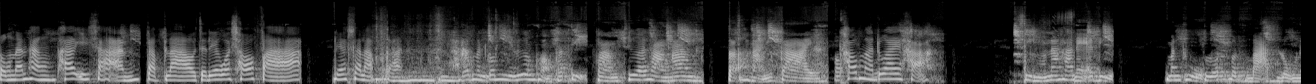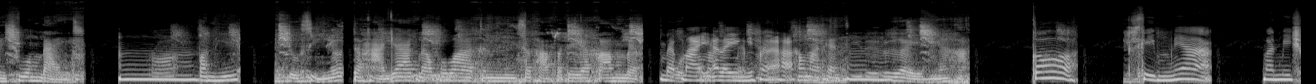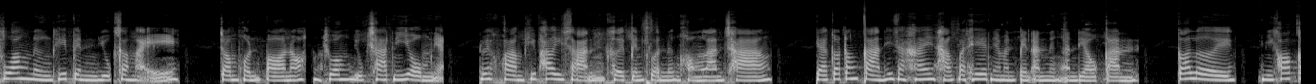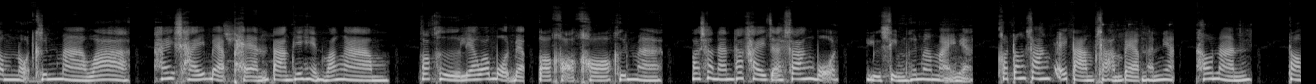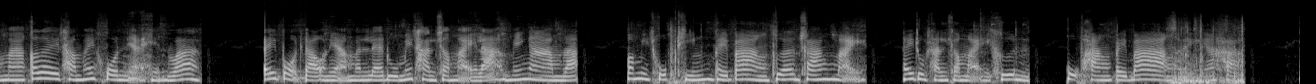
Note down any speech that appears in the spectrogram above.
ตรงนั้นทางภาคอีสานกับลาวจะเรียกว่าช่อฟ้าเรียกสลับกัน แล้วมันก็มีเรื่องของคติความเชื่อทางด้านศาสนานิกาย เข้ามาด้วยค่ะ สิมนะคะ ในอดีต มันถูกลดบทบาทลงในช่วงใดอืเพราะมตอนนี้เดี๋ยวสิมเนี่ยจะหายากแล้วเพราะว่าจะมีสถาปัตยกรรมแบบแบบใหม่อะไรอย่างนี้ใช่ไหมคะเข้ามาแทนที่เรื่อยๆอย่างเงี้ยค่ะ ก็สิมเนี่ย มันมีช่วงหนึ่งที่เป็นยุคสมัย จอมพลปอเนาะช่วงยุคชาตินิยมเนี่ย ด้วยความที่ภาคอีสานเคยเป็นส่วนหนึ่งของลานช้าง แกก็ต้องการที่จะให้ทั้งประเทศเนี่ยมันเป็นอันหนึ่งอันเดียวกัน ก็เลยมีข้อกำหนดขึ้นมาว่าให้ใช้แบบแผนตามที่เห็นว่างาม ก็คือเรียกว่าโบสถ์แบบกขอคอขึ้นมา เพราะฉะนั้นถ้าใครจะสร้างโบสถ์หรือสิมขึ้นมาใหม่เนี่ย ก็ต้องสร้างไอ้ตามสามแบบนั้นเนี่ยเท่านั้นต่อมาก็เลยทำให้คนเนี่ยเห็นว่าไอ้โบสถ์เก่าเนี่ยมันแลดูไม่ทันสมัยละ ไม่งามละ ก็มีทุบทิ้งไปบ้าง เพื่อสร้างใหม่ ให้ดูทันสมัยขึ้นผุพังไปบ้างอะไรอย่างเงี้ยค่ะ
